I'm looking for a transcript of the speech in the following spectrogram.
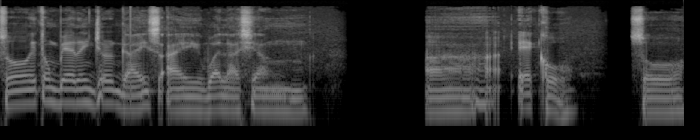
So, itong Behringer guys ay wala siyang uh, echo. So,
